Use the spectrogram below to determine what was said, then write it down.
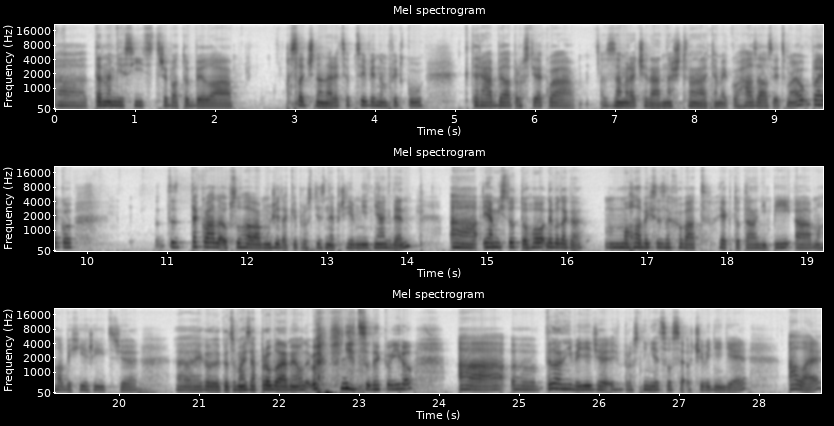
A tenhle měsíc třeba to byla slečna na recepci v jednom fitku, která byla prostě taková zamračená, naštvaná, tam jako házala s věcma, jo, úplně jako takováhle obsluha vám může taky prostě znepříjemnit nějak den. A já místo toho, nebo takhle, mohla bych se zachovat jak totální pí a mohla bych jí říct, že uh, jako, jako co máš za problém, jo, nebo něco takového. a uh, byla ní vidět, že, že prostě něco se očividně děje. Ale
